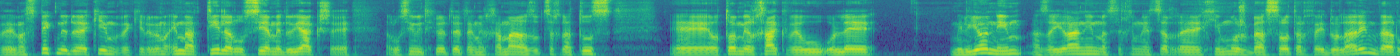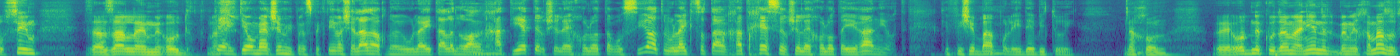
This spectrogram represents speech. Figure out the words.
ומספיק מדויקים, וכאילו אם הטיל הרוסי המדויק הרוסים התחילו את המלחמה, אז הוא צריך לטוס אה, אותו מרחק והוא עולה מיליונים, אז האיראנים מצליחים לייצר אה, חימוש בעשרות אלפי דולרים, והרוסים, זה עזר להם מאוד. כן, הייתי אומר שמפרספקטיבה שלנו, אנחנו, אולי הייתה לנו הערכת יתר של היכולות הרוסיות, ואולי קצת הערכת חסר של היכולות האיראניות, כפי שבא פה לידי ביטוי. נכון. ועוד נקודה מעניינת במלחמה הזאת,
